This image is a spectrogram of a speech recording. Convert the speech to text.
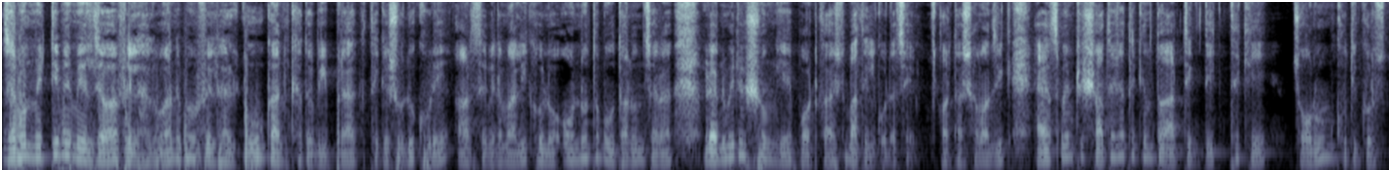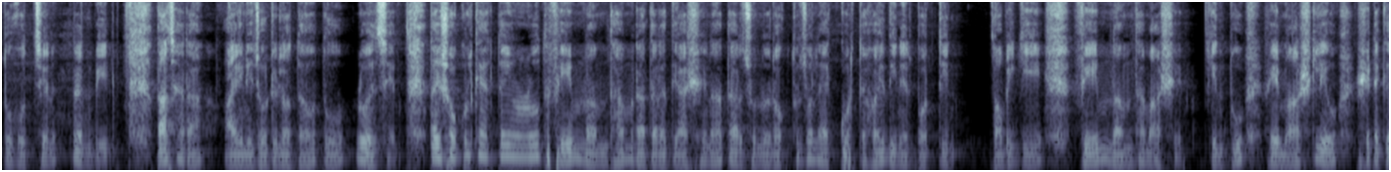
যেমন মিট্টি মে মেল যাওয়া ফিলহাল ওয়ান এবং ফিলহাল টু গানখ্যাত বিপ্রাগ থেকে শুরু করে আর আরসিবির মালিক হলো অন্যতম উদাহরণ যারা রণবীরের সঙ্গে পডকাস্ট বাতিল করেছে। অর্থাৎ সামাজিক হ্যারাসমেন্টের সাথে সাথে কিন্তু আর্থিক দিক থেকে চরম ক্ষতিগ্রস্ত হচ্ছেন রণবীর তাছাড়া আইনি জটিলতাও তো রয়েছে। তাই সকলকে একটাই অনুরোধ ফেম নামধাম, রাতারাতি আসে না, তার জন্য রক্তজল এক করতে হয় দিনের পর দিন। তবে গিয়ে ফেম নামধাম আসে। কিন্তু ফেম আসলেও সেটাকে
